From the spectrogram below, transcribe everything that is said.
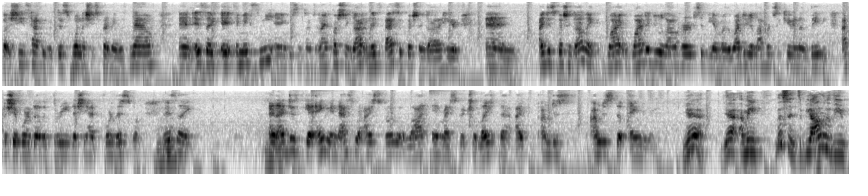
but she's happy with this one that she's pregnant with now. And it's like it, it makes me angry sometimes and I question God and this that's a question God I hear. And I just question God like why why did you allow her to be a mother? Why did you allow her to carry another baby after she aborted the other three that she had before this one? Mm-hmm. And it's like mm-hmm. and I just get angry and that's where I struggle a lot in my spiritual life that I I'm just I'm just still angry. Yeah, yeah. I mean, listen, to be honest with you,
